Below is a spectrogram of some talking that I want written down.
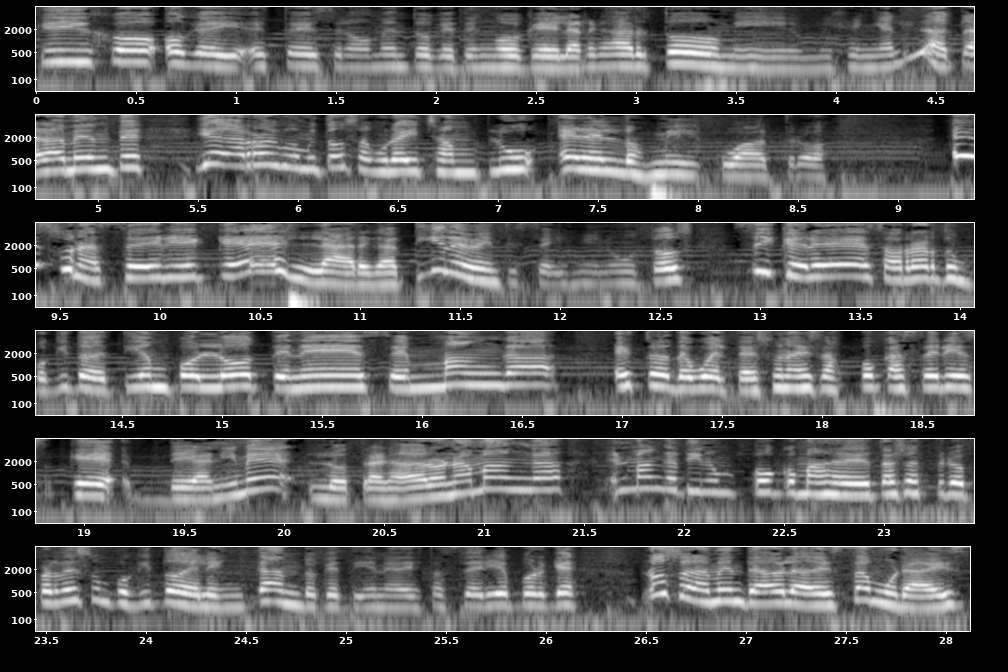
que dijo, ok, este es el momento que tengo que largar todo mi, mi genialidad, claramente. Y agarró y vomitó Samurai Champloo en el 2004. Es una serie que es larga, tiene 26 minutos. Si querés ahorrarte un poquito de tiempo, lo tenés en manga. Esto de vuelta es una de esas pocas series que de anime lo trasladaron a manga. En manga tiene un poco más de detalles, pero perdés un poquito del encanto que tiene de esta serie porque no solamente habla de samuráis,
